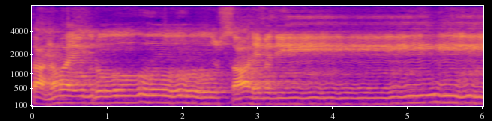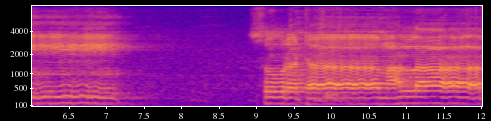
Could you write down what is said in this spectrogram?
ਧੰਨ ਵਾਹਿਗੁਰੂ ਸਾਹਿਬ ਜੀ। ਸੋਰਠ ਮਹੱਲਾ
